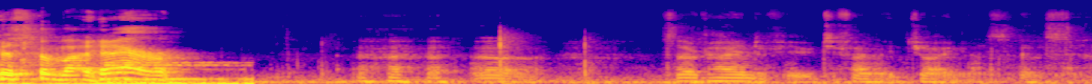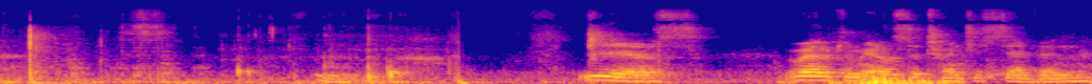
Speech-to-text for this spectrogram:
Wh- Where's my hair? so kind of you to finally join us. Mm. Yes. Welcome, Elsa 27,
